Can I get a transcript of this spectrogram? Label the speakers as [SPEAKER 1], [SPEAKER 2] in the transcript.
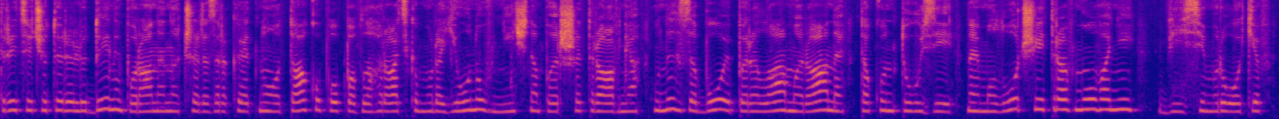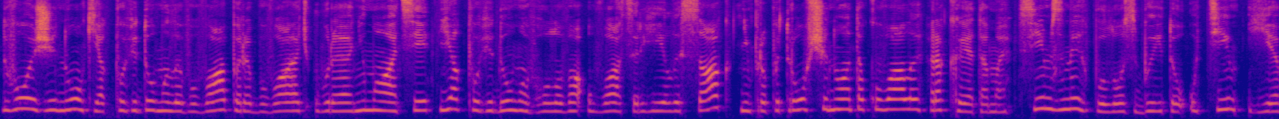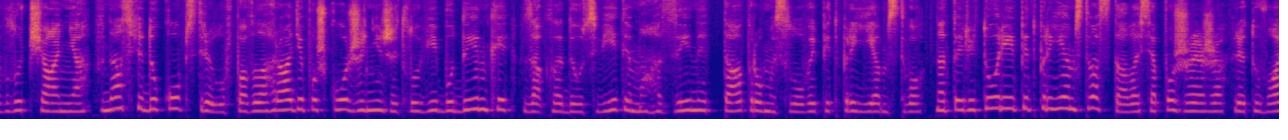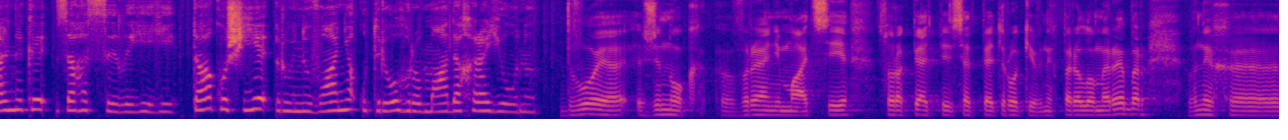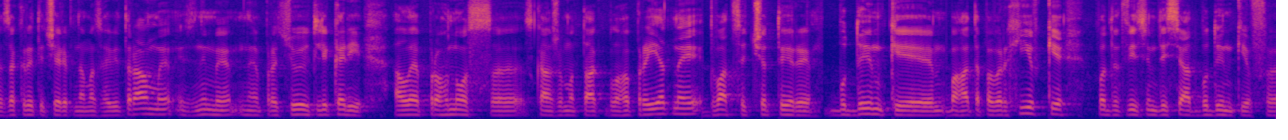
[SPEAKER 1] 34 людини поранено через ракетну атаку по Павлоградському району в ніч на 1 травня. У них забої, перелами, рани та контузії. Наймолодшій травмованій 8 років. Двоє жінок, як повідомили в УВА, перебувають у реанімації. Як повідомив голова УВА Сергій Лисак, Дніпропетровщину атакували ракетами. Сім з них було збито, утім є влучання. Внаслідок обстрілу в Павлограді пошкоджені житлові будинки, заклади освіти, магазини та промислове підприємство. На території підприємства сталася пожежа. Рятувальники загасили її. Також є руйнування у трьох громадах району.
[SPEAKER 2] Двоє жінок в реанімації, 45-55 років, в них переломи ребер, в них е, закриті черепно-мозгові травми, з ними е, працюють лікарі. Але прогноз, е, скажімо так, благоприємний. 24 будинки, багатоповерхівки, понад 80 будинків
